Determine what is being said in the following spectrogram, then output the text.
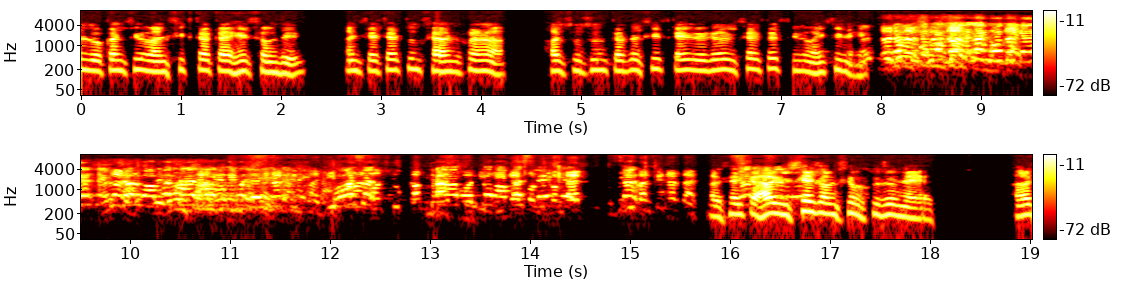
लोकांची मानसिकता काय हे समजेल आणि त्याच्यातून शहाणपणा हा सुचून कदाचित काही वेगळा विचार करतील माहिती नाही असं की हा विशेष आमच्या सुरू नाही आज आज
